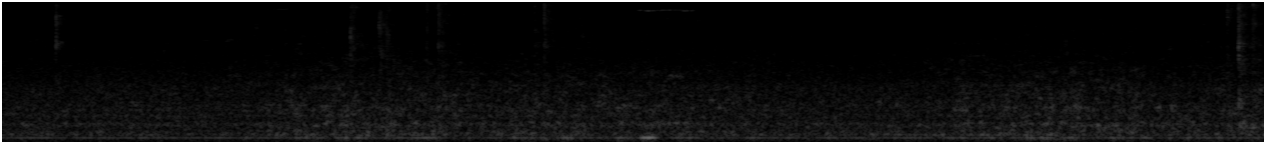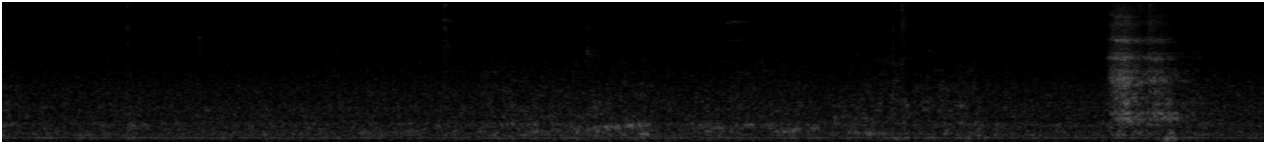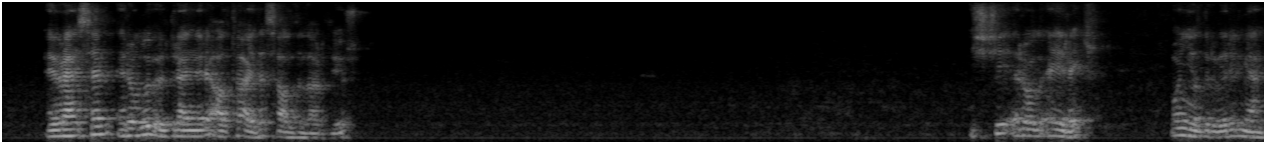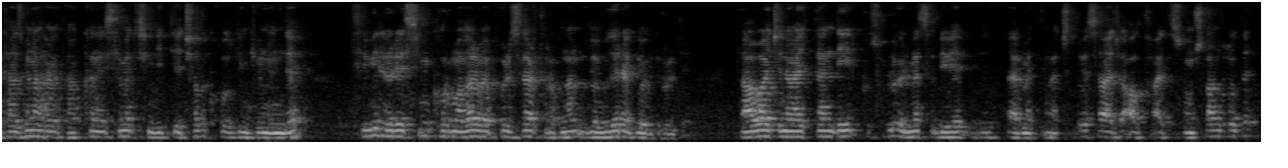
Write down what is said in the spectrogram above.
Evrensel Erol'u öldürenleri 6 ayda saldılar diyor. İşçi Erol Eyrek 10 yıldır verilmeyen tazminat hakkını istemek için gittiği Çalık Holding önünde sivil ve resmi korumalar ve polisler tarafından dövülerek öldürüldü. Dava cinayetten değil kusurlu ölme sebebi vermekten açıldı ve sadece 6 ayda sonuçlandırıldı.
